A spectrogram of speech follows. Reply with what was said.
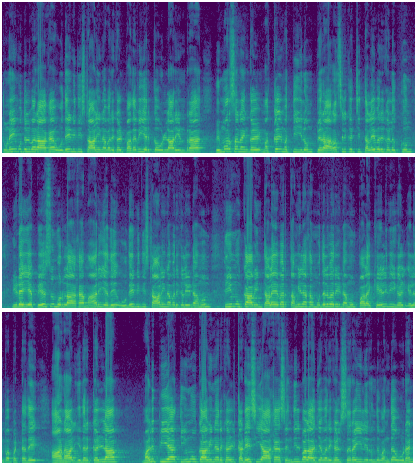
துணை முதல்வராக உதயநிதி ஸ்டாலின் அவர்கள் பதவியேற்க உள்ளார் என்ற விமர்சனங்கள் மக்கள் மத்தியிலும் பிற அரசியல் கட்சி தலைவர்களுக்கும் இடையே பேசும் பொருளாக மாறியது உதயநிதி ஸ்டாலின் அவர்களிடமும் திமுகவின் தலைவர் தமிழக முதல்வரிடமும் பல கேள்விகள் எழுப்பப்பட்டது. ஆனால் இதற்கெல்லாம் மழுப்பிய திமுகவினர்கள் கடைசியாக செந்தில் பாலாஜி அவர்கள் சிறையில் இருந்து வந்தவுடன்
